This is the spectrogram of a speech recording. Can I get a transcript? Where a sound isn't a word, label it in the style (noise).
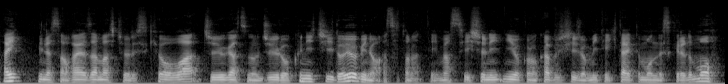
はい、皆さんおはようございます。今日。は10月の16日土曜日の朝となっています。一緒にニューヨークの株式市場を見ていきたいと思うんですけれども、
